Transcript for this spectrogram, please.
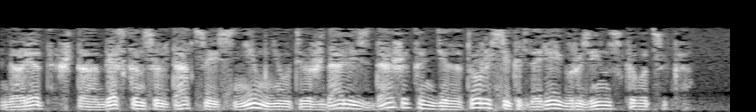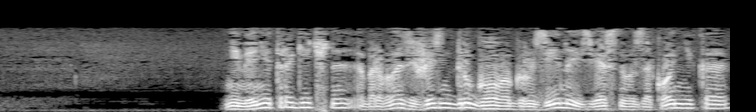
Говорят, что без консультации с ним не утверждались даже кандидатуры секретарей грузинского ЦК. Не менее трагично оборвалась жизнь другого грузина, известного законника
